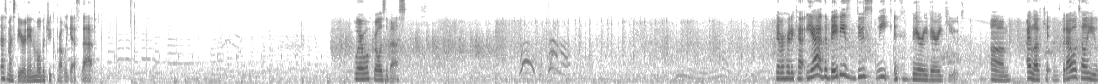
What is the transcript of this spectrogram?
that's my spirit animal, but you could probably guess that. Werewolf Girl is the best. Never heard a cat. Yeah, the babies do squeak. It's very, very cute. Um, I love kittens, but I will tell you,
